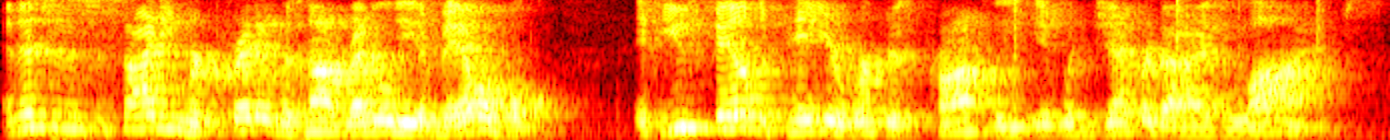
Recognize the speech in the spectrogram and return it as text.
And this is a society where credit was not readily available. If you failed to pay your workers promptly, it would jeopardize lives.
